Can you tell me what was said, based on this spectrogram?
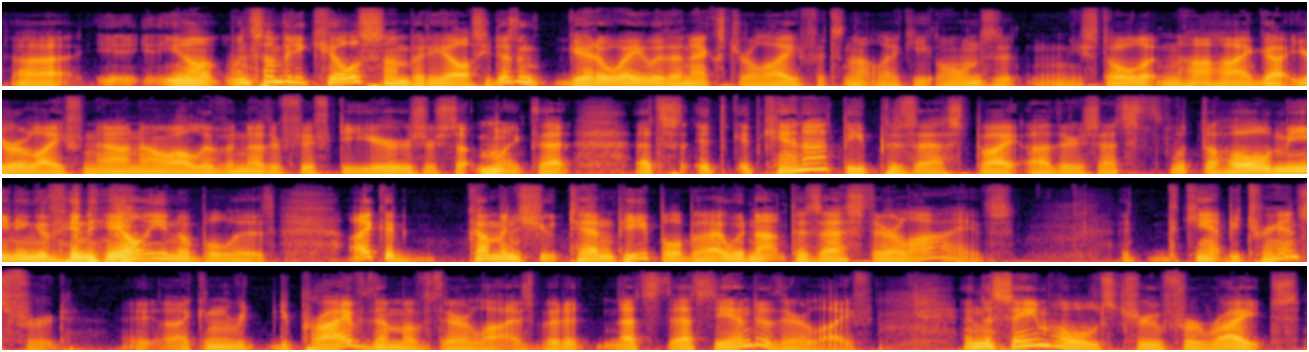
uh, you know, when somebody kills somebody else, he doesn't get away with an extra life. It's not like he owns it and he stole it and haha, I got your life now. Now I'll live another 50 years or something like that. That's it. It cannot be possessed by others. That's what the whole meaning of inalienable is. I could come and shoot 10 people, but I would not possess their lives. It, it can't be transferred. I can re- deprive them of their lives, but it, that's that's the end of their life. And the same holds true for rights.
